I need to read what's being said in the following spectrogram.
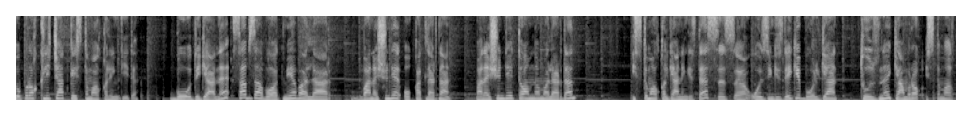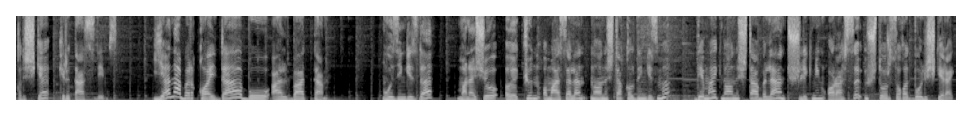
ko'proq kletchatka iste'mol qiling deydi. Bu degani sabzavot mevalar mana shunday ovqatlardan mana shunday taomnomalardan iste'mol qilganingizda siz e, o'zingizdagi bo'lgan tuzni kamroq iste'mol qilishga kiritasiz deymiz. Yana bir qoida bu albatta. O'zingizda mana shu e, kun masalan nonushta qildingizmi? Demak nonushta bilan tushlikning orasi uch to'rt soat bo'lishi kerak.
